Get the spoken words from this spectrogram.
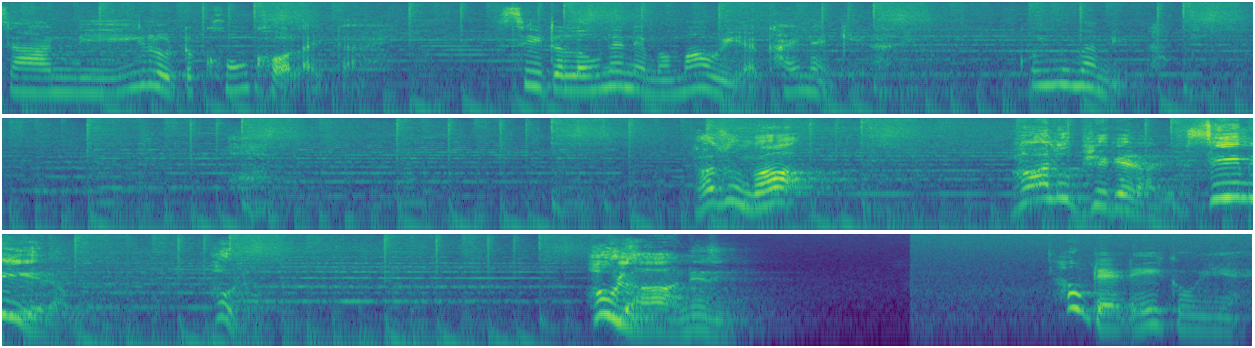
ဇာနီလို့တခွန်းခေါ်လိုက်တာစိတ်တစ်လုံးနဲ့နဲ့မမောက်ရီကခိုင်းနိုင်ခဲ့တာလေကိုကြီးမမှတ်မိဘူးလားဒါဆိုငါငါအဲ့လိုဖြစ်ခဲ့တာလေစေးမိခဲ့တာပေါ့ဟုတ်လား ဟုတ်လားနင်းစီဟုတ်တယ်လေကိုကြီးရဲ့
